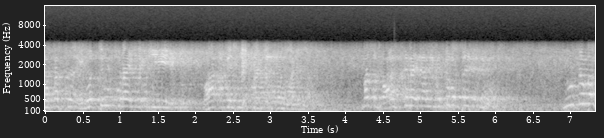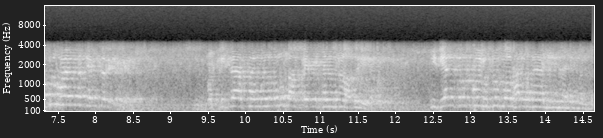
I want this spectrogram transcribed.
ಫೋಕಸ್ ಇವತ್ತಿಗೂ ಕೂಡ ಈ ಭಾರತ ದೇಶದ ಕಾರ್ಯಕ್ರಮ ಮಾಡಿಲ್ಲ. ಮತ್ತು ಬಹಳಷ್ಟು ಜನ ಇದನ್ನು ಯೂಟ್ಯೂಬರ್ಸ್ ಇದ್ದೀರಿ ನೀವು ಯೂಟ್ಯೂಬರ್ಸ್ ಮಾಡಿದ್ರೆ ಕೇಳ್ತಾರೆ. ಈ ಪತ್ರಿಕಾ ಸಂಘಗಳು ನಾಲ್ಕೈದು ಸಂಘಗಳು ಅದು ಈಗ ಇದೇನು ಸ್ವಲ್ಪ ಯೂಟ್ಯೂಬ್ ಅವ್ರು ಹಾಗೆ ಹಿಂದೆ ಹಿಂಗಂತ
